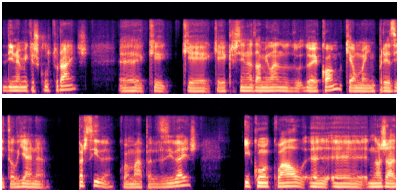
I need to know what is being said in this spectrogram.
dinâmicas culturais, uh, que, que, é, que é a Cristina da Milano do, do Ecom, que é uma empresa italiana parecida com a Mapa das Ideias, e com a qual uh, uh, nós já,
